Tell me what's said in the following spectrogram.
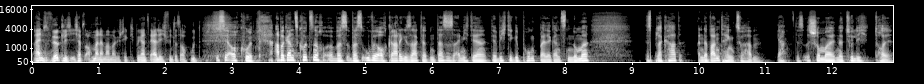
Nein, wirklich, ich habe es auch meiner Mama geschickt. Ich bin ganz ehrlich, ich finde das auch gut. Ist ja auch cool. Aber ganz kurz noch, was, was Uwe auch gerade gesagt hat, und das ist eigentlich der, der wichtige Punkt bei der ganzen Nummer, das Plakat an der Wand hängen zu haben. Ja, das ist schon mal natürlich toll.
